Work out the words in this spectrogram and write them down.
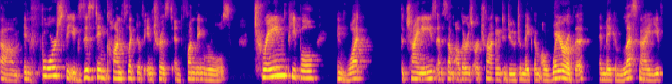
um, enforce the existing conflict of interest and funding rules, train people in what the Chinese and some others are trying to do to make them aware of it and make them less naive,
